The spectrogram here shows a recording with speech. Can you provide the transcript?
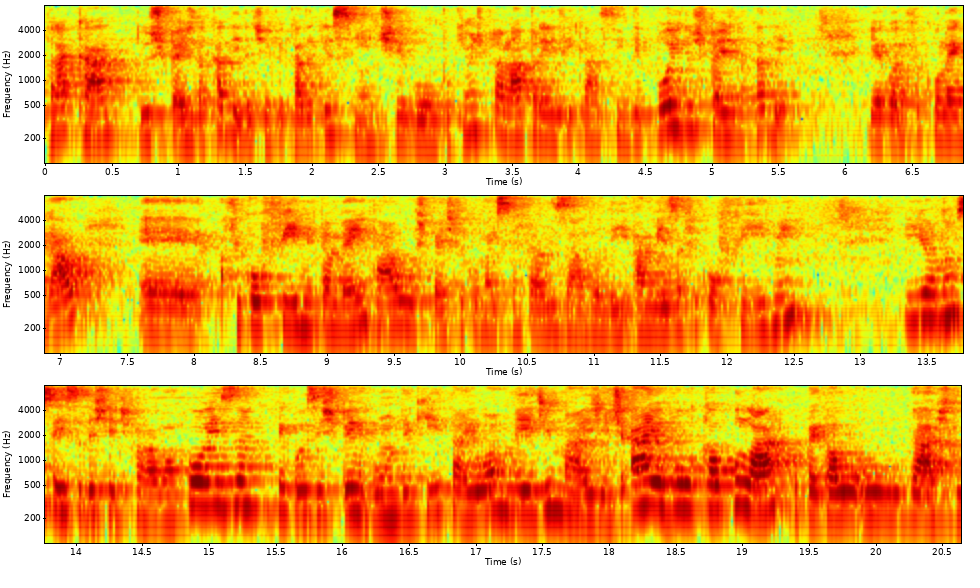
pra cá dos pés da cadeira, tinha ficado aqui assim. A gente chegou um pouquinho mais pra lá para ele ficar assim depois dos pés da cadeira. E agora ficou legal, é, ficou firme também, tá? Os pés ficou mais centralizado ali, a mesa ficou firme. E eu não sei se eu deixei de falar alguma coisa, qualquer coisa vocês perguntam aqui, tá? Eu amei demais, gente. Ah, eu vou calcular, vou pegar o, o gasto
